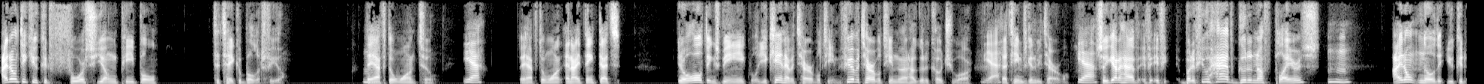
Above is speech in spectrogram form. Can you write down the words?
I don't think you could force young people to take a bullet for you. They Mhm. have to want to. yeah, They have to want, and I think that's you know, all things being equal, you can't have a terrible team. If you have a terrible team, no matter how good a coach you are, Yeah. that team's going to be terrible. yeah. So you got to have if if but if you have good enough players, hmm I don't know that you could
